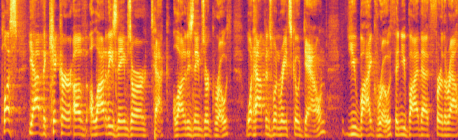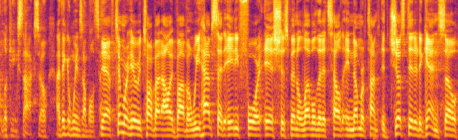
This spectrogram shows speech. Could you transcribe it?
Plus, you have the kicker of a lot of these names are tech, a lot of these names are growth. What happens when rates go down? You buy growth and you buy that further out looking stock. So I think it wins on both sides. Yeah, if Tim were here, we'd talk about Alibaba. We have said 84 ish has been a level that it's held a number of times. It just did it again. So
